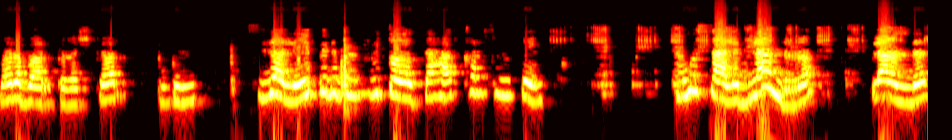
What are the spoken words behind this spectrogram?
Merhaba arkadaşlar. Bugün sizlerle yepyeni bir video daha karşınızdayım. Bugün sizlerle Blender'ı Blender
